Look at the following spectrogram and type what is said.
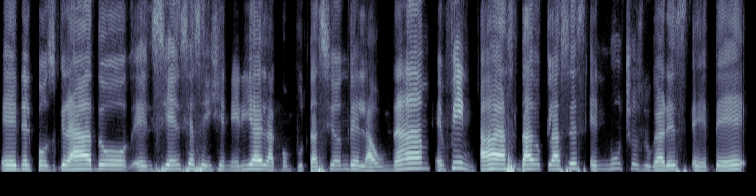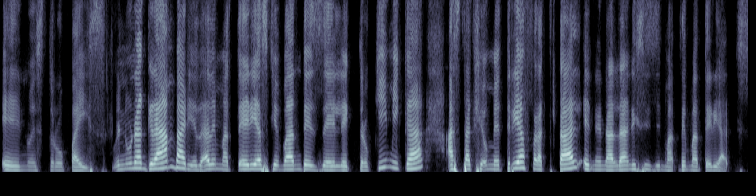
en el posgrado en Ciencias e Ingeniería de la Computación de la UNAM, en fin, ha dado clases en muchos lugares eh, de eh, nuestro país, en una gran variedad de materias que van desde electroquímica hasta geometría fractal en el análisis de, de materiales.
